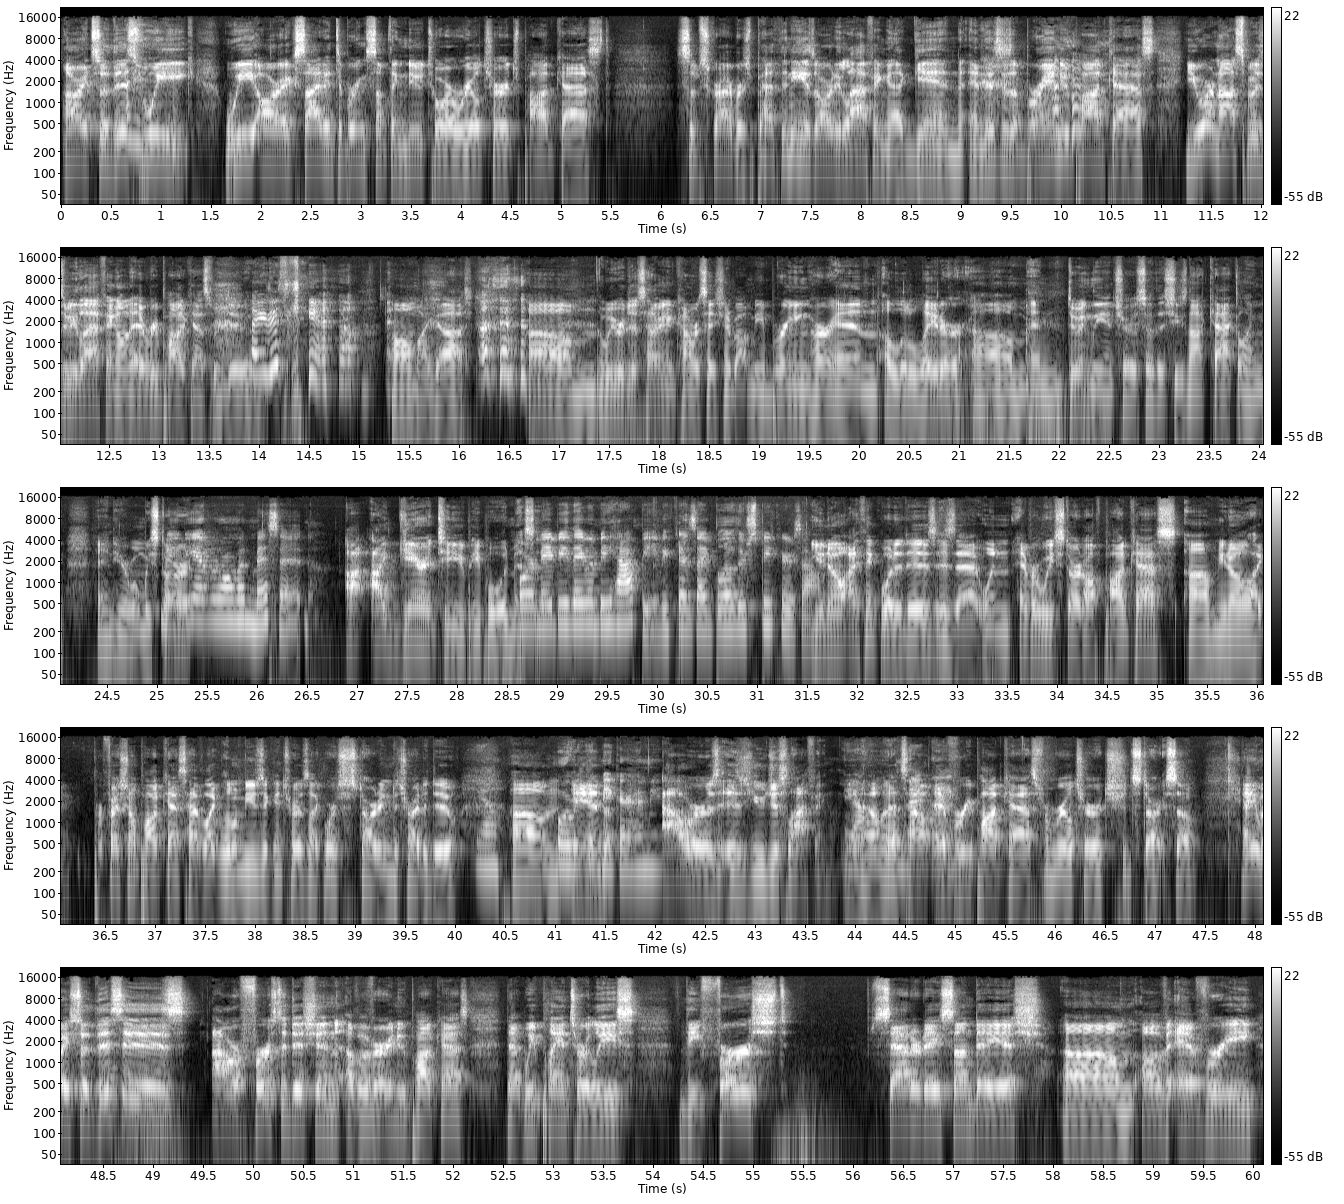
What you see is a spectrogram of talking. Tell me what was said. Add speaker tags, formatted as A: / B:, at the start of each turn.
A: All right, so this week we are excited to bring something new to our Real Church podcast subscribers. Bethany is already laughing again, and this is a brand new podcast. You are not supposed to be laughing on every podcast we do.
B: I just can't.
A: Oh my gosh. Um, we were just having a conversation about me bringing her in a little later um, and doing the intro so that she's not cackling in here when we start.
B: Maybe everyone would miss it.
A: I, I guarantee you people would miss it.
B: Or
A: it.
B: maybe they would be happy because I blow their speakers out.
A: You know, I think what it is is that whenever we start off podcasts, um, you know, like professional podcasts have like little music intros, like we're starting to try to do.
B: Yeah.
A: Um,
B: Or we could
A: and
B: make our own music.
A: ours is you just laughing. You
B: Yeah,
A: know, that's
B: exactly.
A: how every podcast from Real Church should start. So, anyway, so this is our first edition of a very new podcast that we plan to release the first Saturday, Sunday ish um, of every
